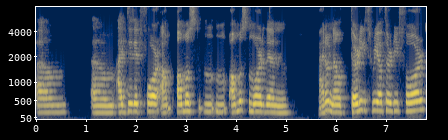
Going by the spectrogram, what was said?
um, um, I did it for um, almost almost more than I don't know thirty three or thirty four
